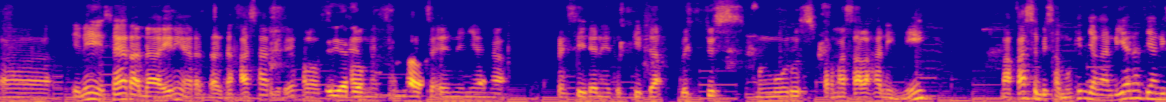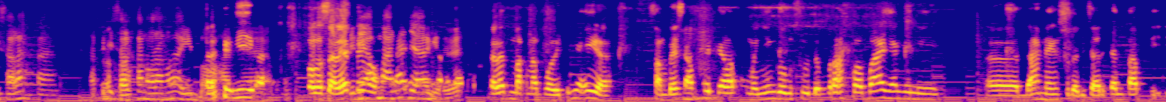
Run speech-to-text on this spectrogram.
uh, ini saya rada ini ya rada, rada kasar gitu ya. Kalau iya, kalau iya. misalnya seandainya presiden itu tidak becus mengurus permasalahan ini maka sebisa mungkin jangan dia nanti yang disalahkan. Tapi disalahkan orang lain bahwa iya. kalau saya lihat ini aman aja gitu ya. saya lihat makna politiknya iya. Sampai-sampai dia menyinggung sudah berapa banyak ini uh, dana yang sudah dicarikan tapi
